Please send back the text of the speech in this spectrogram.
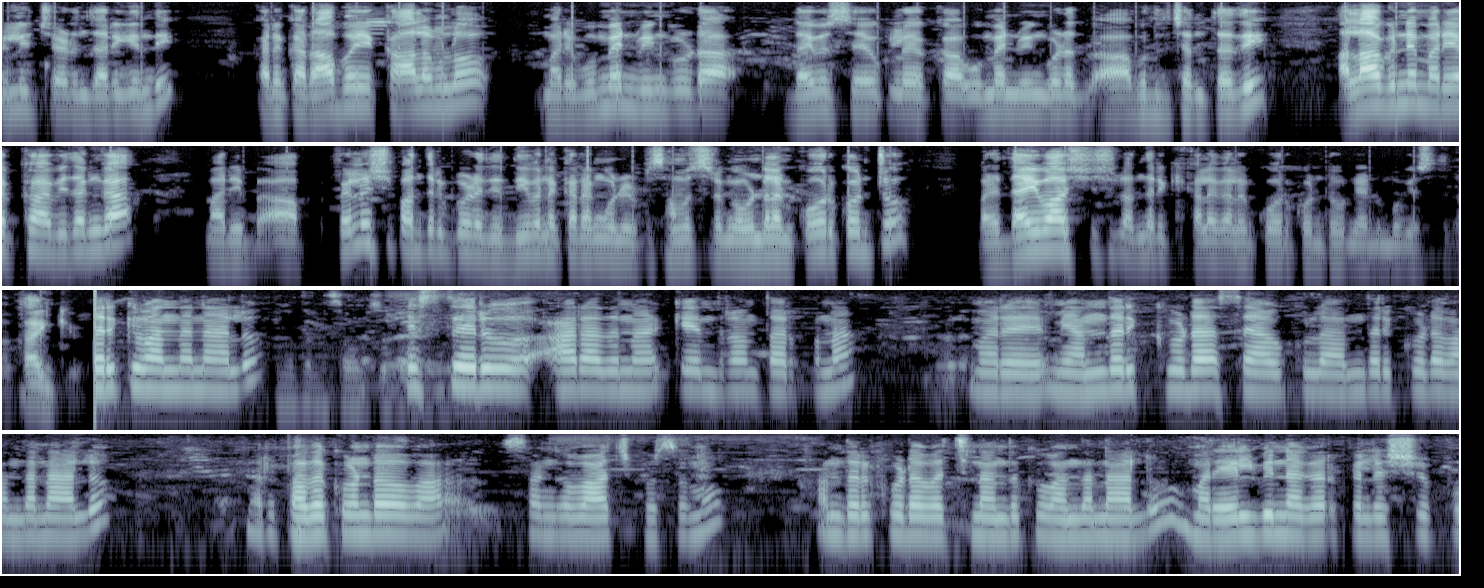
రిలీజ్ చేయడం జరిగింది. కనుక రాబోయే కాలంలో మరి ఉమెన్ వింగ్ కూడా దైవ సేవకుల యొక్క ఉమెన్ వింగ్ కూడా అభివృద్ధి చెందుతుంది. అలాగనే మరి యొక్క విధంగా మరి ఫెలోషిప్ అందరికి కూడా ఇది దీవెనకరంగా ఉండే సంవత్సరంగా ఉండాలని కోరుకుంటూ మరి దైవాశిష్యులు అందరికీ కలగాలని కోరుకుంటూ నేను ముగిస్తున్నాను థ్యాంక్ యూ అందరికి వందనాలు. ఎస్తేరు ఆరాధన కేంద్రం తరపున మరి మీ అందరికి కూడా సేవకులు అందరికి కూడా వందనాలు. మరి పదకొండవ వా- సంఘ వాచ్ కోసము అందరు కూడా వచ్చినందుకు వందనాలు. మరి ఎల్బీ నగర్ ఫెలోషిప్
